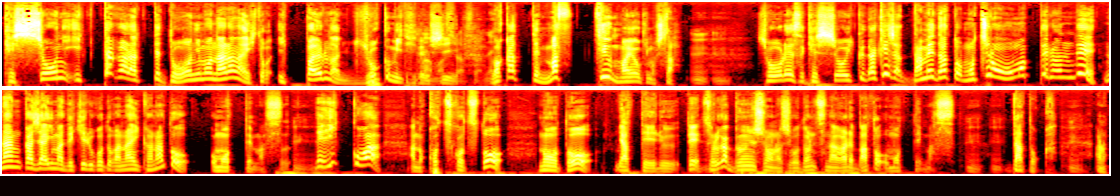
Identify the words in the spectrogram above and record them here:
決勝に行ったからってどうにもならない人がいっぱいいるのはよく見てきてるし、まあね。分かってますっていう前置きもしたうんうん。賞レース決勝行くだけじゃダメだともちろん思ってるんでなんかじゃあ今できることがないかなと思ってます、ん。で1個はあのコツコツとノートをやっている。でうん。それが文章の仕事につながればと思ってます。うんうん。だとか、うん。あの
